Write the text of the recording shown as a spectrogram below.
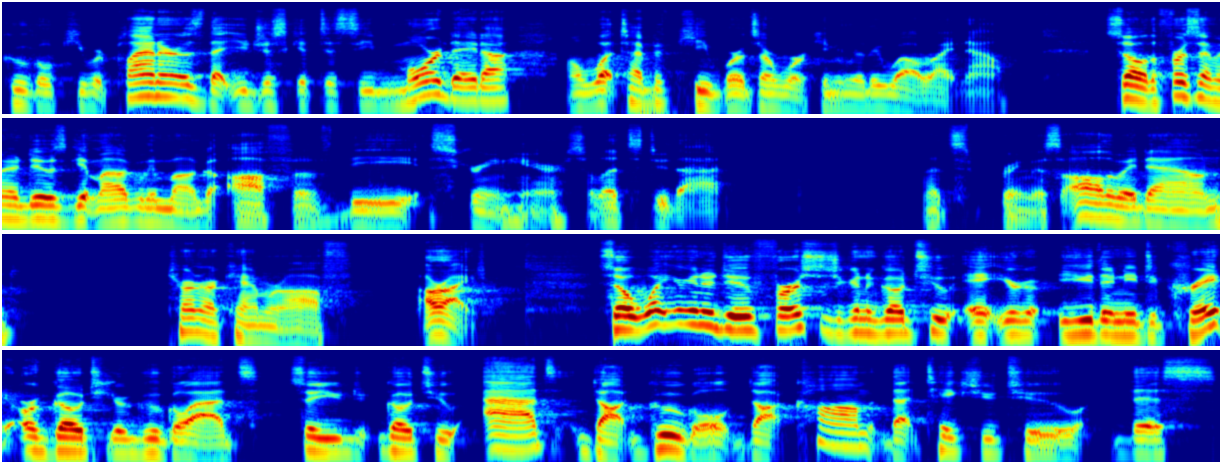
Google Keyword Planner is that you just get to see more data on what type of keywords are working really well right now. So the first thing I'm going to do is get my ugly mug off of the screen here. So let's do that. Let's bring this all the way down, turn our camera off. All right. So what you're going to do first is you're going to go to a, you either need to create or go to your Google Ads. So you go to ads.google.com. That takes you to this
